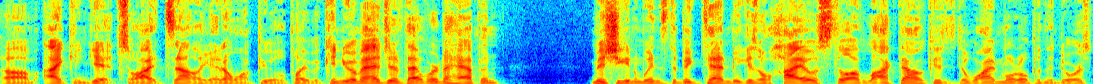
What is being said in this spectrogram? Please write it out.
um, I can get. So I, it's not like I don't want people to play. But can you imagine if that were to happen? Michigan wins the Big Ten because Ohio is still on lockdown because DeWine won't open the doors.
